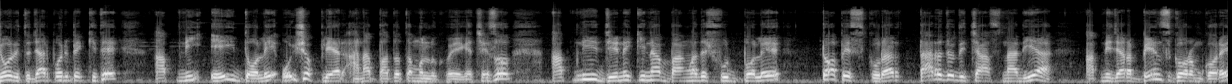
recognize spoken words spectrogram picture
জড়িত, যার পরিপ্রেক্ষিতে আপনি এই দলে ওইসব প্লেয়ার আনা বাধ্যতামূলক হয়ে গেছে। সো আপনি জেনে কিনা বাংলাদেশ ফুটবলে টপ স্কোরার তারা যদি চান্স না দিয়া আপনি যারা বেঞ্চ গরম করে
